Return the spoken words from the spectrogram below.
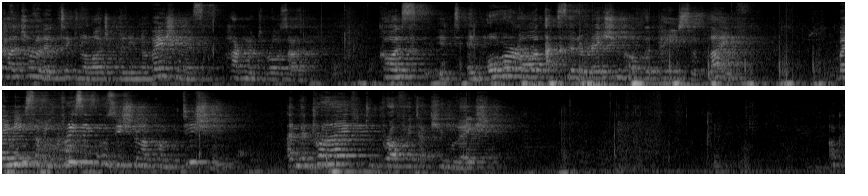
cultural and technological innovation as Hartmut Rosa calls it an overall acceleration of the pace of life by means of increasing positional competition and the drive to profit accumulation. Okay.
